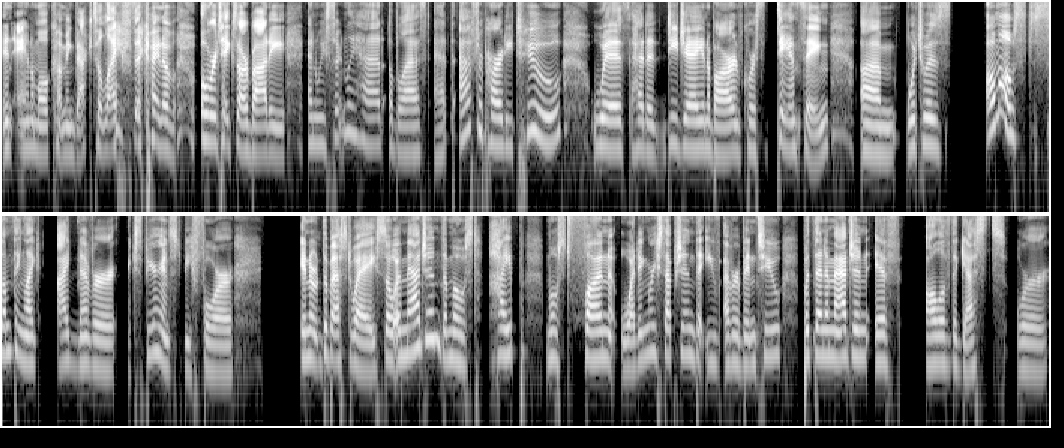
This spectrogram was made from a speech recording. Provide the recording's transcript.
an animal coming back to life that kind of overtakes our body. And we certainly had a blast at the after party too, with had a DJ in a bar and of course dancing, um, which was almost something like I'd never experienced before in the best way. So imagine the most hype, most fun wedding reception that you've ever been to, but then imagine if all of the guests were,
